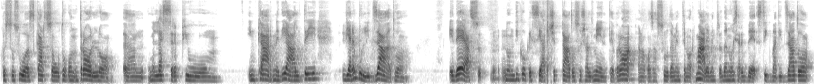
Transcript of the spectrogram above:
questo suo scarso autocontrollo eh, nell'essere più in carne di altri, viene bullizzato ed è, ass- non dico che sia accettato socialmente, però è una cosa assolutamente normale, mentre da noi sarebbe stigmatizzato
